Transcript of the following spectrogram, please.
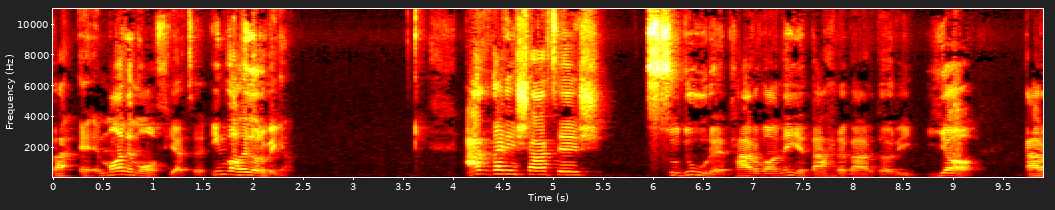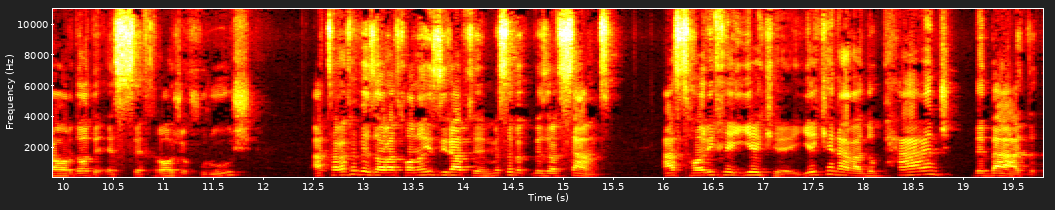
و اعمال معافیت این واحد رو بگم. اولین شرطش صدور پروانه بهره برداری یا قرارداد استخراج و فروش از طرف وزارتخانه های زیربطه مثل وزارت سمت. از تاریخ یک یک 95 به بعد.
